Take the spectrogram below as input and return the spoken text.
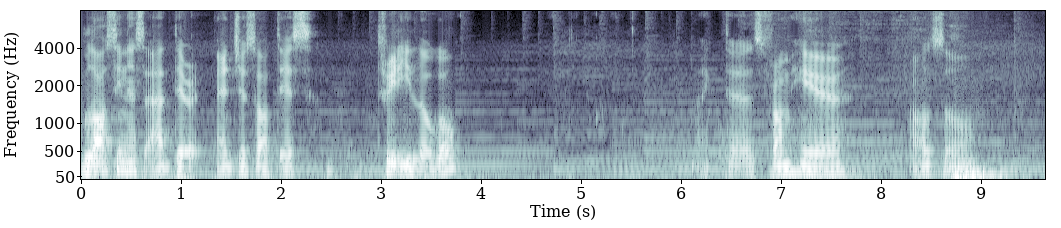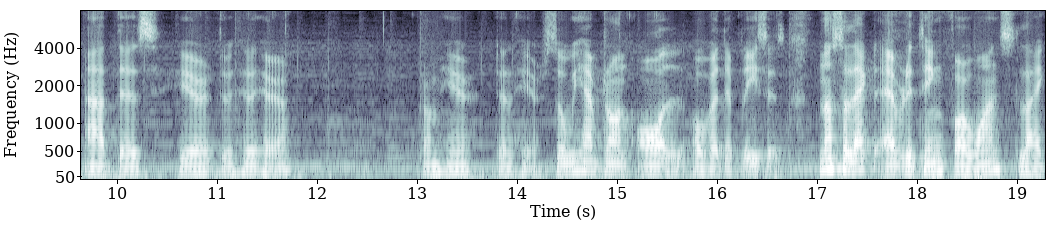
glossiness at their edges of this 3d logo this from here. Also add this here to here. From here till here. So we have drawn all over the places. Now select everything for once. Like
